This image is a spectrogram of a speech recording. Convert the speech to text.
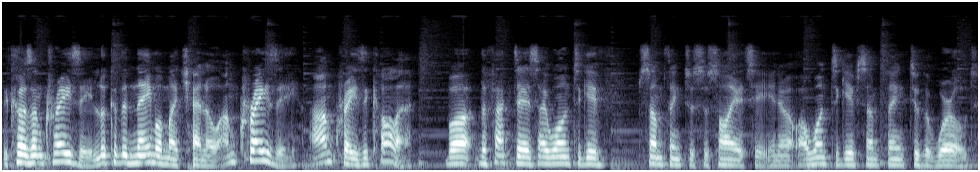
Because I'm crazy. Look at the name of my channel. I'm crazy. I'm Crazy Collar. But the fact is I want to give something to society, you know, I want to give something to the world.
